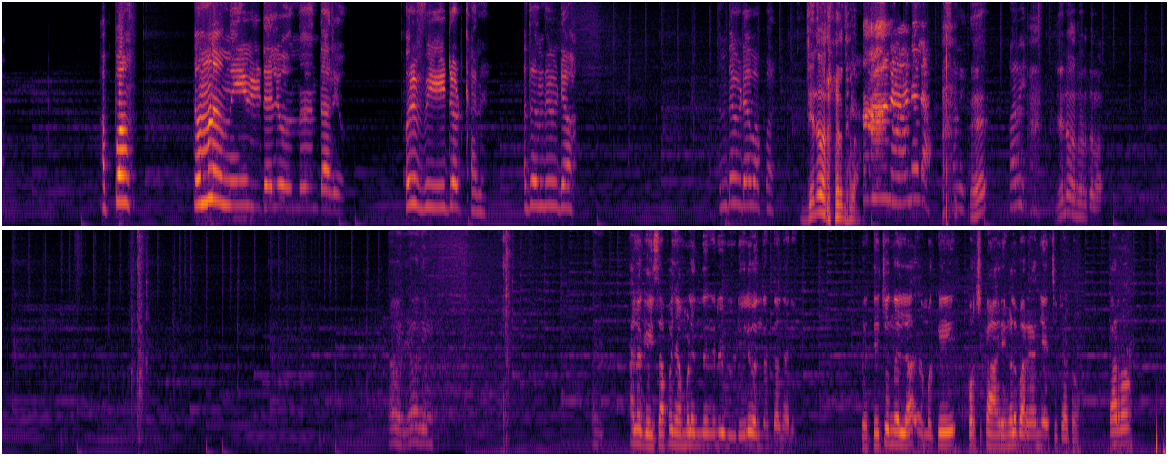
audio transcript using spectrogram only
അപ്പം നമ്മൾ ഇന്ന് ഈ വീഡിയോയിൽ വന്ന് എന്താ അറിയോ ഒരു വീഡിയോ എടുക്കാന്. അതെന്ത് വീഡിയോ? എന്ത് വീഡിയോ പപ്പ? ജന ഞാനല്ല. ഏ? പറയ്. ജന പറഞ്ഞെടുത്തളാ ഹലോ ഗെയ്സ് അപ്പൊ നമ്മൾ ഇന്ന് ഇങ്ങനെ ഒരു വീഡിയോയിൽ വന്നെന്താന്നറിയും? പ്രത്യേകിച്ചൊന്നുമല്ല നമുക്ക് കുറച്ച് കാര്യങ്ങൾ പറയാൻ വിചാരിച്ചിട്ടാട്ടോ. കാരണം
